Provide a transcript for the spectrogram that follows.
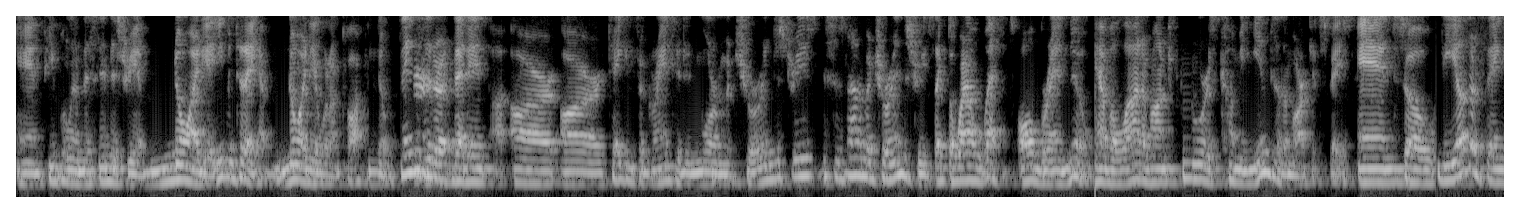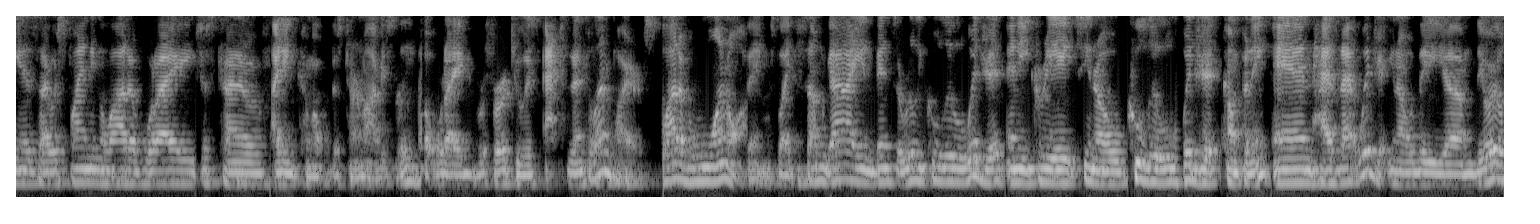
and people in this industry have no idea even today have no idea what i'm talking about. Things that are that in, are are taken for granted in more mature industries this is not a mature industry. It's like the wild west. It's all brand new. We have a lot of entrepreneurs coming into the market space. And so the other thing is i was finding a lot of what i just kind of i didn't come up with this term obviously but what i refer to as accidental empires. A lot of one-off things like some guy invents a really cool little widget and he creates you know cool little widget company and has that widget. You know the um, the oil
